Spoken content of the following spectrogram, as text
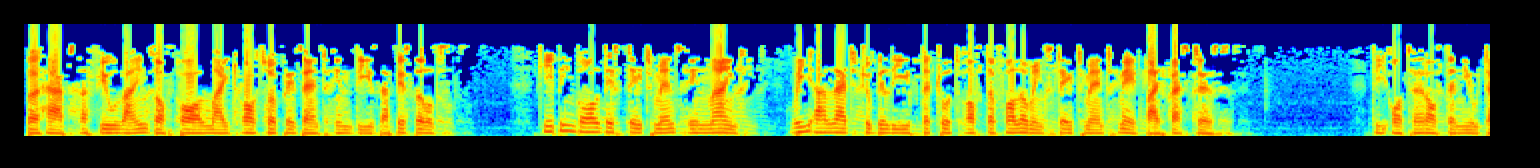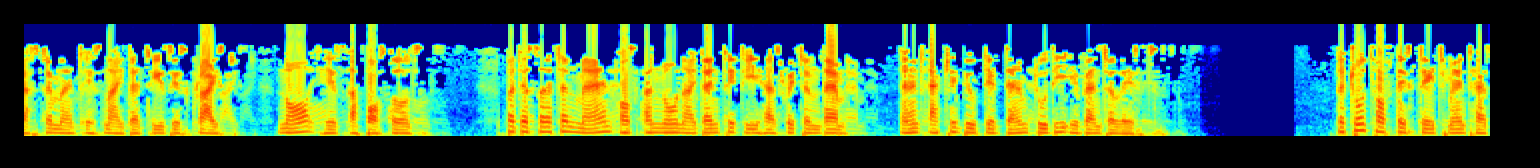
Perhaps a few lines of Paul might also present in these epistles. Keeping all these statements in mind, we are led to believe the truth of the following statement made by Festus. The author of the New Testament is neither Jesus Christ nor his apostles, but a certain man of unknown identity has written them and attributed them to the evangelists. The truth of this statement has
